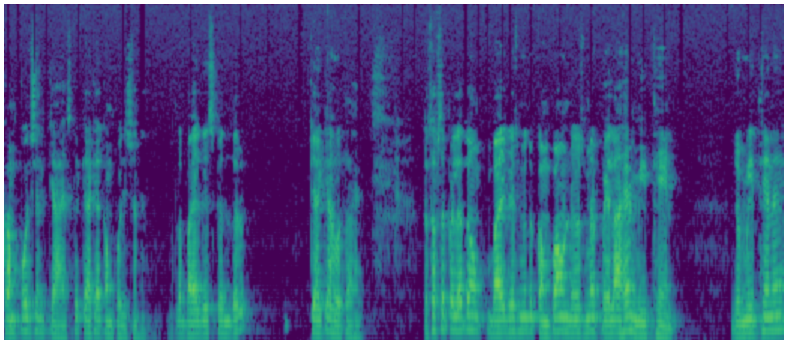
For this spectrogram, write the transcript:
कंपोजिशन क्या है, इसके क्या क्या कंपोजिशन है? मतलब बायोगैस के अंदर क्या क्या होता है? तो सबसे पहले तो बायोगैस में जो कंपाउंड है, उसमें पहला है मीथेन। जो मीथेन है,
